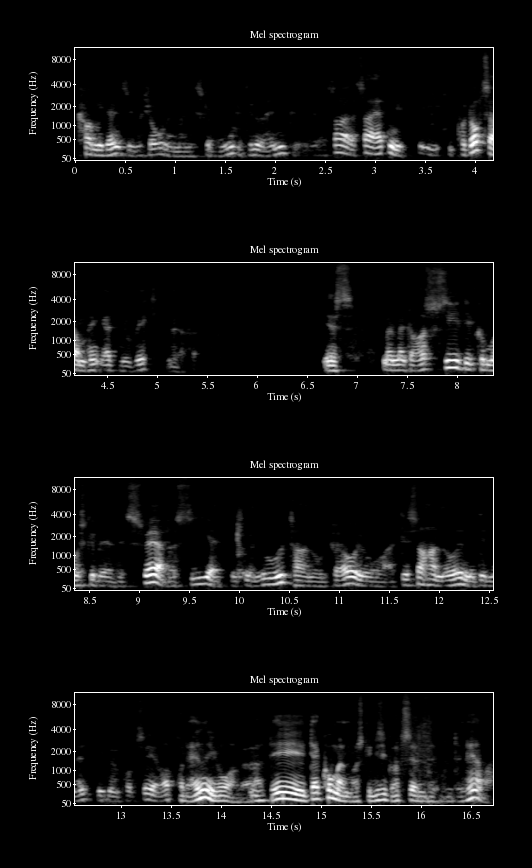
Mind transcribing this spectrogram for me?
komme i den situation, at man skal bruge det til noget andet. Og så, så er den i, i produktsammenhæng er den jo væk i hvert fald. Yes. Men man kan også sige, at det kunne måske være lidt svært at sige, at hvis man nu udtager nogle dværgjord, at det så har noget med det maltbyg, man producerer op på det andet jord at gøre. Det, der kunne man måske lige så godt sælge den, den her vej.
